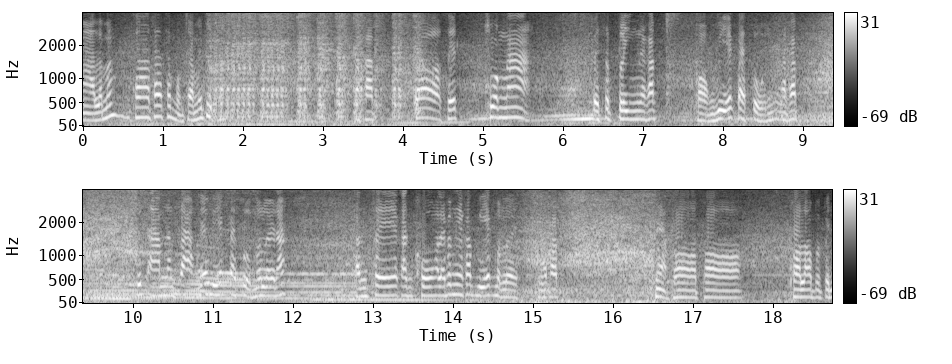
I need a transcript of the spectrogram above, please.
งานแล้วมั้งถ้าถ้าถ้าผมจำไม่ผิดนะครับ ก็เซตช่วงหน้าเป็นสปริงนะครับของ VX 80นะครับ ชุดอาร์มต่างๆเนี่ย VX 80หมดเลยนะกันเซกันโครงอะไรพวกนี้ครับ VX หมดเลยนะครับเนี่ยพอพอพอเราไปเป็น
